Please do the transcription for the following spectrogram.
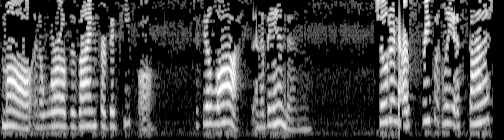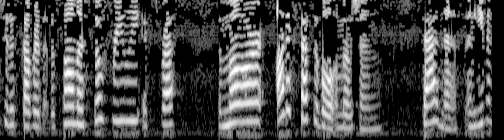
small in a world designed for big people to feel lost and abandoned. Children are frequently astonished to discover that the psalmist so freely expressed the more unacceptable emotions, sadness, and even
